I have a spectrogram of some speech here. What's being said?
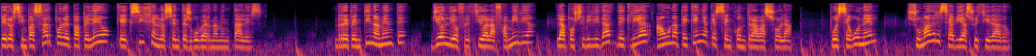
pero sin pasar por el papeleo que exigen los entes gubernamentales. Repentinamente, John le ofreció a la familia la posibilidad de criar a una pequeña que se encontraba sola, pues según él, su madre se había suicidado.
